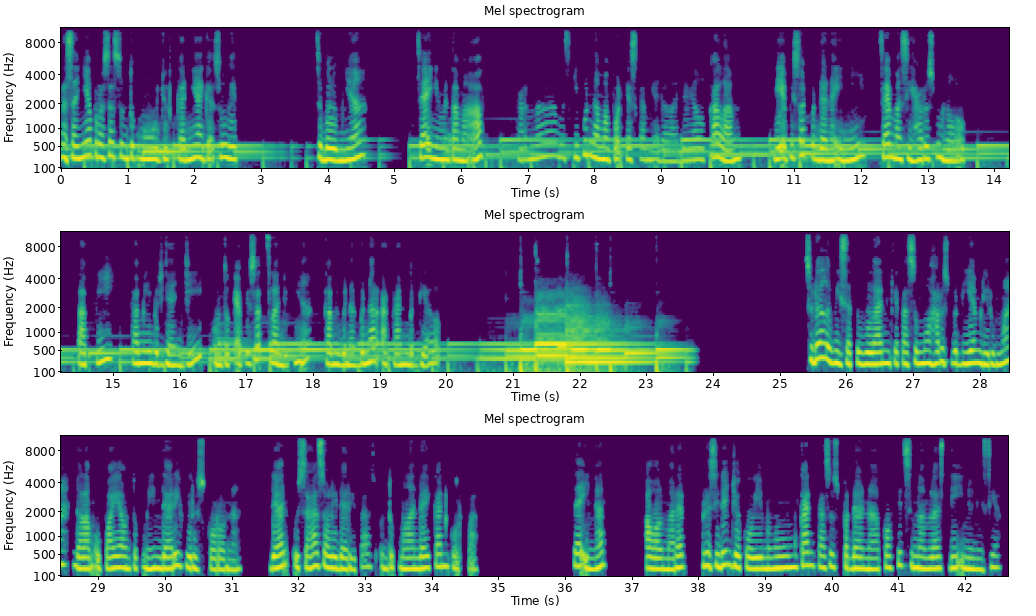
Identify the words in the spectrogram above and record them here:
rasanya proses untuk mewujudkannya agak sulit. Sebelumnya, saya ingin minta maaf karena meskipun nama podcast kami adalah Dialog Kalam, di episode perdana ini saya masih harus monolog. Tapi kami berjanji untuk episode selanjutnya kami benar-benar akan berdialog. Sudah lebih satu bulan kita semua harus berdiam di rumah dalam upaya untuk menghindari virus corona dan usaha solidaritas untuk melandaikan kurva. Saya ingat awal Maret Presiden Jokowi mengumumkan kasus perdana COVID-19 di Indonesia.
